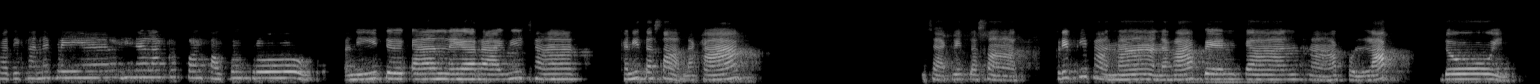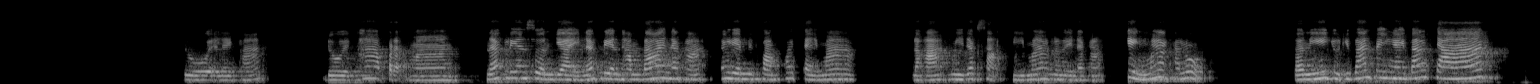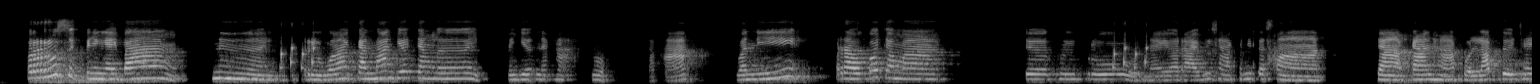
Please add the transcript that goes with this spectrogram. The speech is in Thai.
วัสดีค่ะนักเรียนที่น่ารักทุกคนของคุณครู วันนี้เจอกันในรายวิชาคณิตศาสตร์นะคะวิชาคณิตศาสตร์ คลิปที่ผ่านมานะคะ เป็นการหาผลลัพธ์โดย โดยอะไรคะ โดยค่าประมาณ นักเรียนส่วนใหญ่นักเรียนทำได้นะคะ นักเรียนมีความเข้าใจมากนะคะ มีทักษะดีมากเลยนะคะ เก่งมากค่ะลูก ตอนนี้อยู่ที่บ้านเป็นยังไงบ้างจ๊ะ รู้สึกเป็นยังไงบ้าง เหนื่อย หรือว่าการบ้านเยอะจังเลย ไม่เยอะนะคะลูกนะคะ วันนี้เราก็จะมาเจอคุณครูในรายวิชาคณิตศาสตร์ จากการหาผลลัพธ์โดยใช้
